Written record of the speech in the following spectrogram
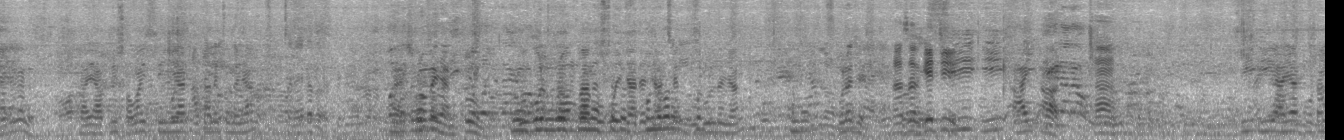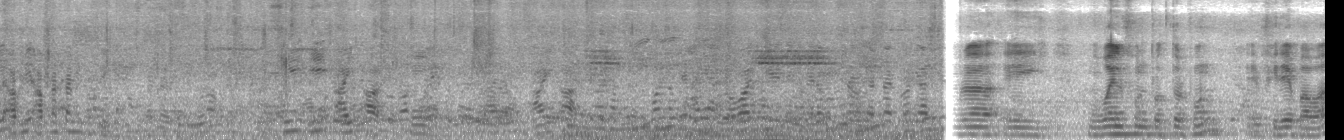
বুঝে গেল তাই আপনি সবাই সিআর পোর্টালে চলে যান। হ্যাঁ, ক্রোমে যান ক্রোম গুগল ক্রোম বা গুগল যাদের গুগলে যান। বলেছে হ্যাঁ স্যার গেছি। সিইআইআর হ্যাঁ। সিইআইআর পোর্টালে আপনি আপনারটা আমি লিখে সিইআইআর আইআর সবাই এরকম একটা করে আসছে আমরা এই মোবাইল ফোন প্রত্যর্পণ ফিরে পাওয়া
